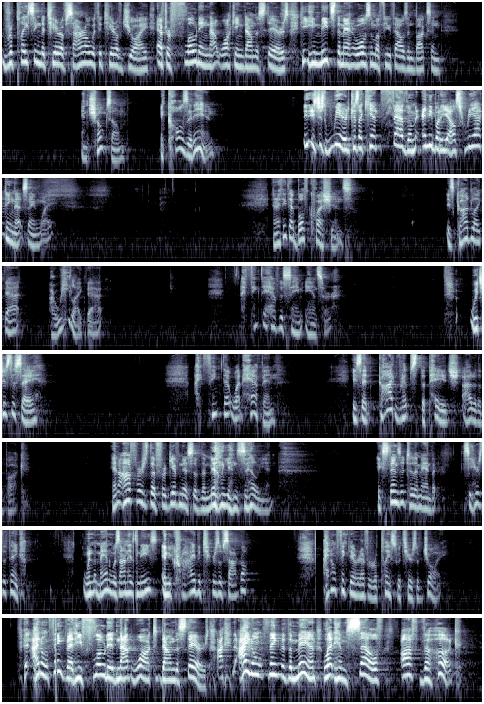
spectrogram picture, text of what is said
replacing the tear of sorrow with a tear of joy, after floating, not walking down the stairs, he, he meets the man who owes him a few thousand bucks and, and chokes him and calls it in. It's just weird because I can't fathom anybody else reacting that same way. And I think that both questions is God like that? Are we like that? I think they have the same answer. Which is to say, I think that what happened is that God rips the page out of the book and offers the forgiveness of the million zillion, extends it to the man. But see, here's the thing when the man was on his knees and he cried the tears of sorrow, I don't think they were ever replaced with tears of joy. I don't think that he floated, not walked down the stairs. I, I don't think that the man let himself off the hook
